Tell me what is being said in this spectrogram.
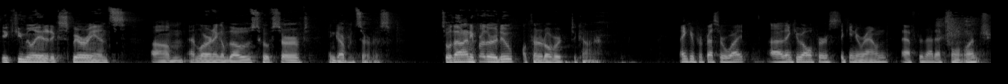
the accumulated experience um, and learning of those who have served in government service. So without any further ado, I'll turn it over to Connor. Thank you, Professor White. Uh, thank you all for sticking around after that excellent lunch.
